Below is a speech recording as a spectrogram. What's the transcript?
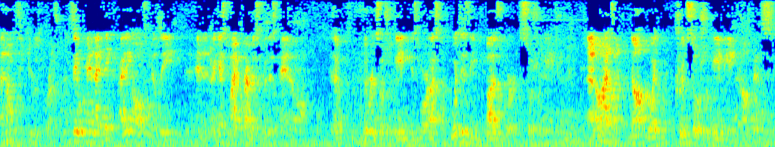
I don't think it was referenced. They, and I think I think ultimately, and I guess my premise for this panel, uh, the word social gaming is more or less what is the buzzword social gaming? Not not what could social gaming encompass.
